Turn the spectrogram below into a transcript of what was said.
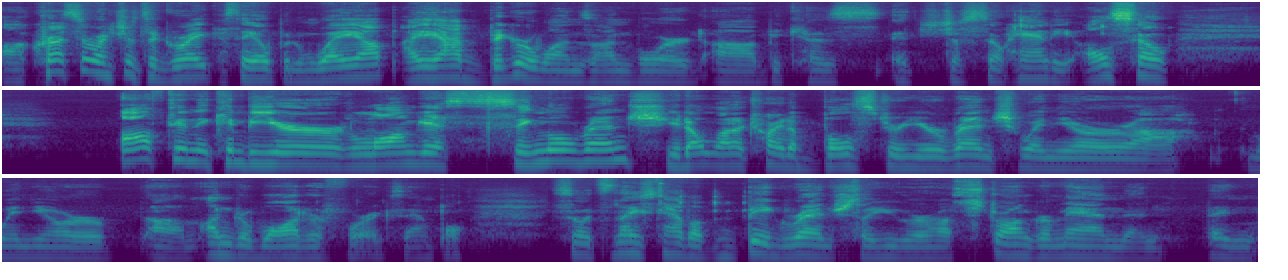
Uh, crescent wrenches are great because they open way up. I have bigger ones on board uh, because it's just so handy. Also, often it can be your longest single wrench. You don't want to try to bolster your wrench when you're uh, when you're um, underwater, for example. So it's nice to have a big wrench so you're a stronger man than, than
